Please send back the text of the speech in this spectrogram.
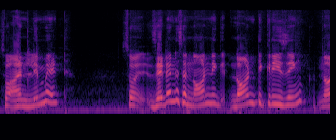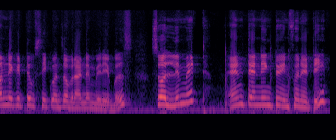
so and limit so Zn is a non non decreasing non negative sequence of random variables. So, limit n tending to infinity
